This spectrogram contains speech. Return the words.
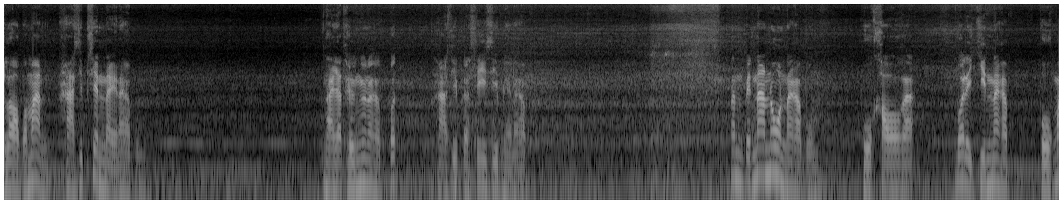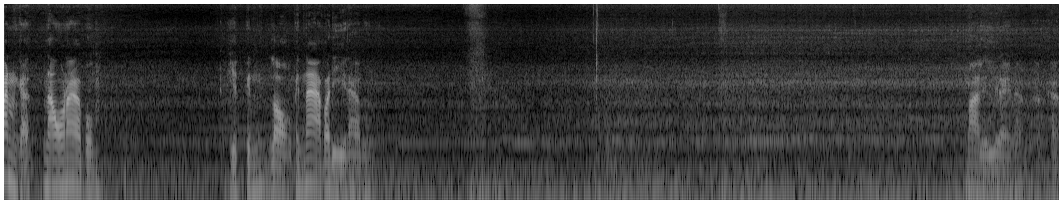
ก็รอประมาณห้าสิบเส้นได้นะครับผมน่าจะถึงอยู่นะครับปึ๊ดห้าสิบกับสี่สิบเนี่ยนะครับ มันเป็นหน้าโน่นนะครับ ผมปลูกเขาก็บ่ได้กินนะครับ ปลูกมันก็เน่านะครับผมเห็ดเป็นหลอกเป็นหน้าพอดีนะครับผมมาเรื่อยๆนะครับ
